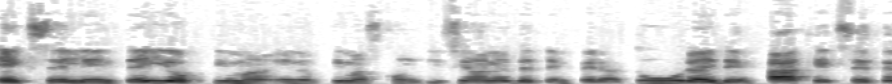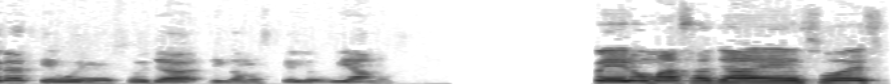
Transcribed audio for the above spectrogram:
excelente y óptima, en óptimas condiciones de temperatura y de empaque, etcétera, que bueno, eso ya digamos que lo veamos, pero más allá de eso es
